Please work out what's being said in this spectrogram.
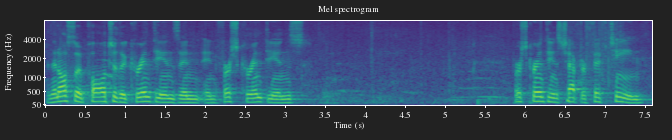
And then also, Paul to the Corinthians in, in 1 Corinthians, 1 Corinthians chapter 15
